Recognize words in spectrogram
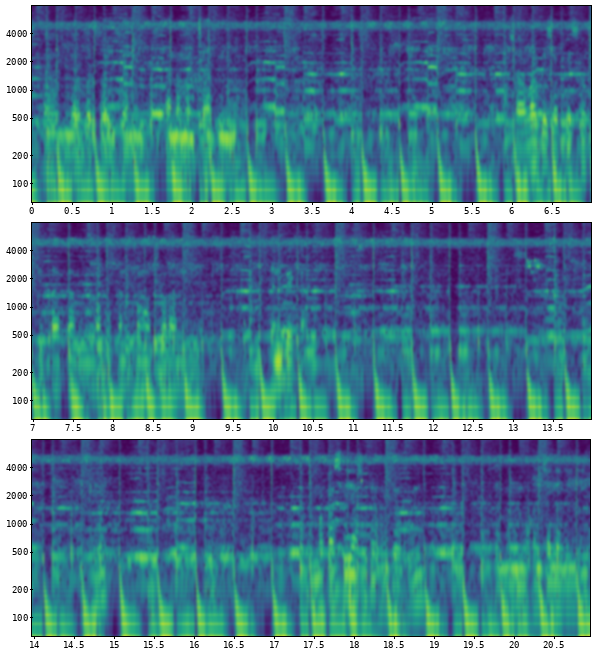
Sekarang tinggal perbaikan untuk tanaman cabenya. Insya Allah besok-besok kita akan melakukan pengocoran NPK kasih yang sudah bergabung dan menemukan channel ini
